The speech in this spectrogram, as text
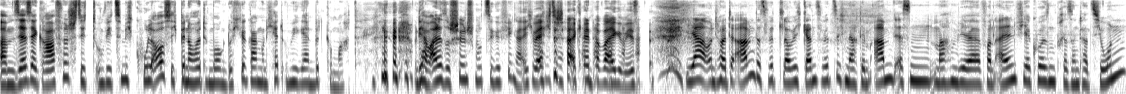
Ähm, sehr, sehr grafisch, sieht irgendwie ziemlich cool aus. Ich bin da heute Morgen durchgegangen und ich hätte irgendwie gern mitgemacht. und die haben alle so schön schmutzige Finger. Ich wäre echt total gern dabei gewesen. Ja, und heute Abend, das wird, glaube ich, ganz witzig. Nach dem Abendessen machen wir von allen vier Kursen Präsentationen.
